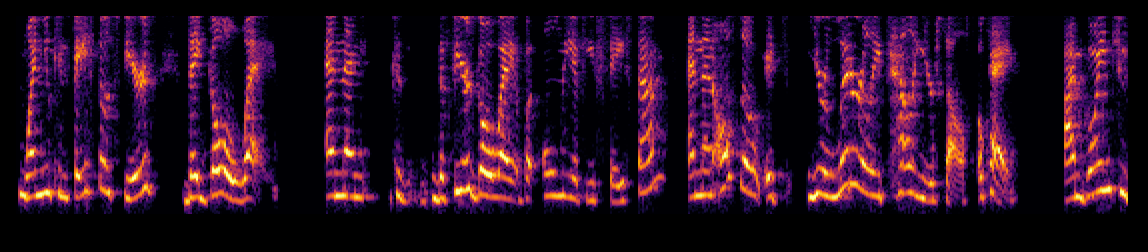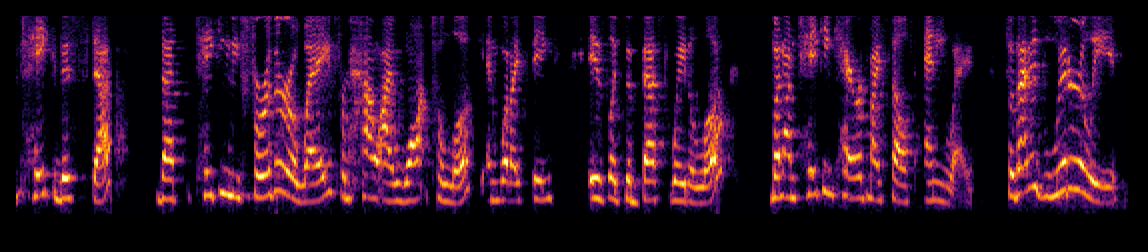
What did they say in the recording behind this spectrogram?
When you can face those fears, they go away. And then because the fears go away, but only if you face them. And then also, it's you're literally telling yourself, okay, I'm going to take this step that's taking me further away from how I want to look and what I think is like the best way to look, but I'm taking care of myself anyway. So that is literally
